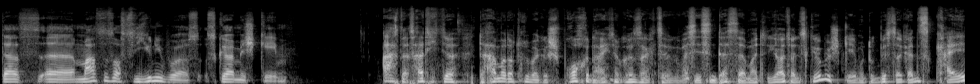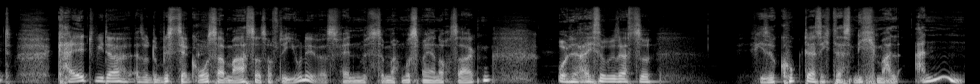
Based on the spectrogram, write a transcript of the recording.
das äh, Masters of the Universe Skirmish Game. Ach, das hatte ich da, da haben wir doch drüber gesprochen. Da habe ich noch gesagt, was ist denn das da? Meinte, ja, das Skirmish Game und du bist da ganz kalt, kalt wieder. Also du bist ja großer Masters of the Universe Fan, müsste man, muss man ja noch sagen. Und da habe ich so gesagt, so, wieso guckt er sich das nicht mal an?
